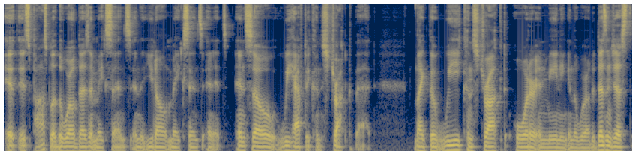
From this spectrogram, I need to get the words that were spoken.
it, it's possible that the world doesn't make sense and that you don't make sense in it. And so we have to construct that. Like that we construct order and meaning in the world. It doesn't just,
